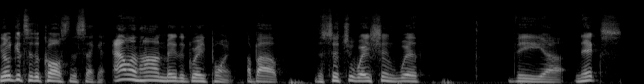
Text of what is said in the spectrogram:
You'll get to the calls in a second. Alan Hahn made a great point about the situation with the uh, Knicks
